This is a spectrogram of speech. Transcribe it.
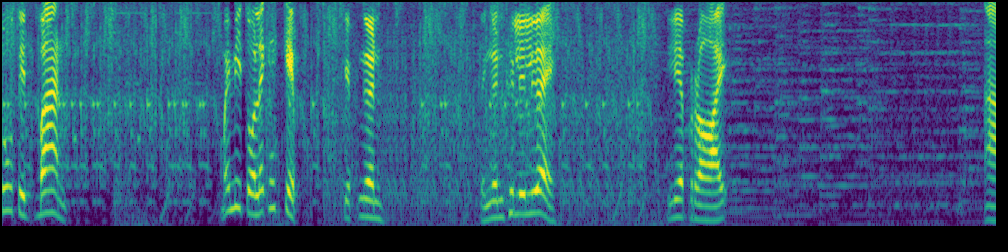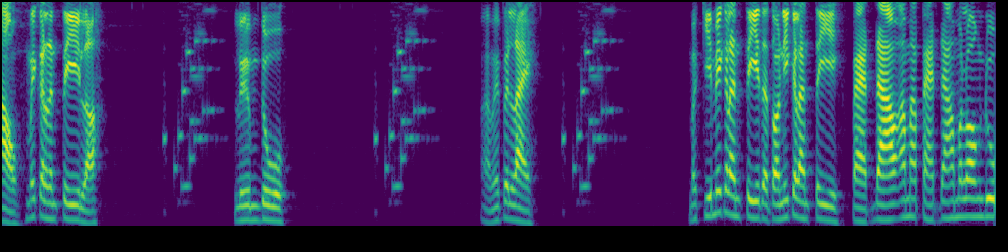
สู้ติดบ้าน ไม่มีตัวเล็กให้เก็บ เก็บเงิน แต่เงินขึ้นเรื่อยๆ เรียบร้อย อ้าว ไม่การันตีเหรอ ลืมดู อ่าไม่เป็นไร เมื่อกี้ไม่การันตี แต่ตอนนี้การันตี 8 ดาว เอามา 8 ดาวมาลองดู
